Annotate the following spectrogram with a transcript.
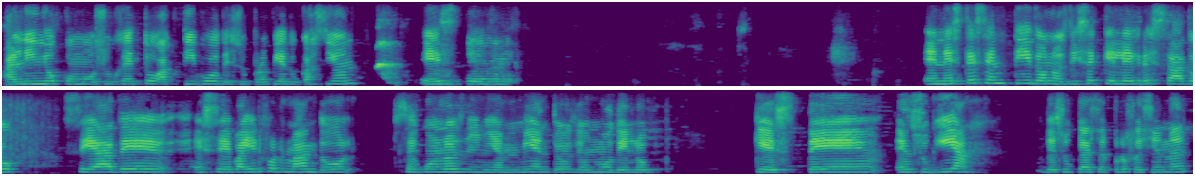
al niño como sujeto activo de su propia educación este, en este sentido, nos dice que el egresado se, ha de, se va a ir formando según los lineamientos de un modelo que esté en su guía de su quehacer profesional.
